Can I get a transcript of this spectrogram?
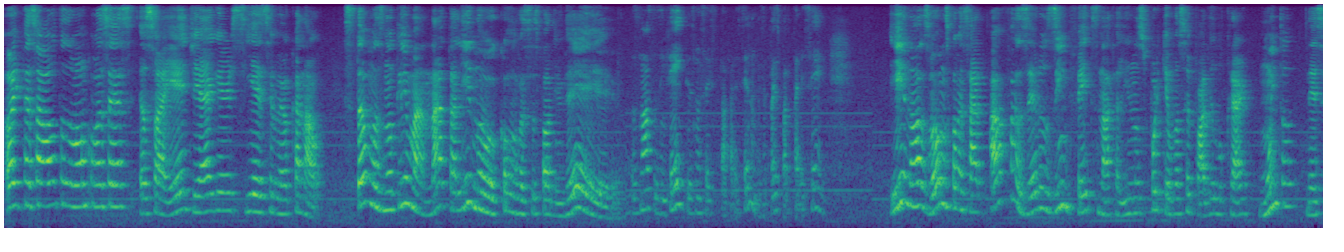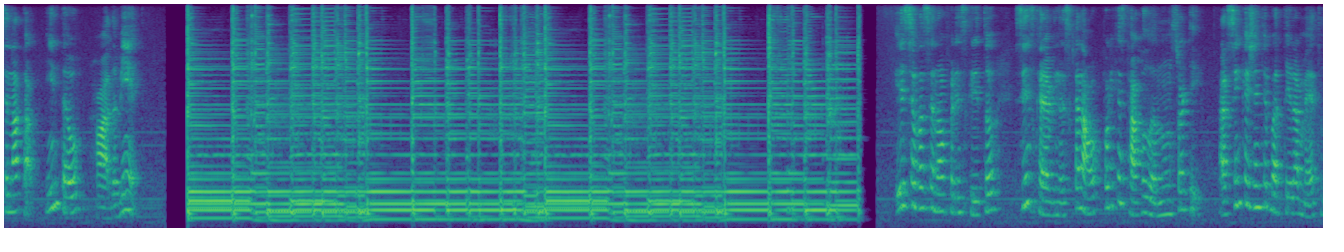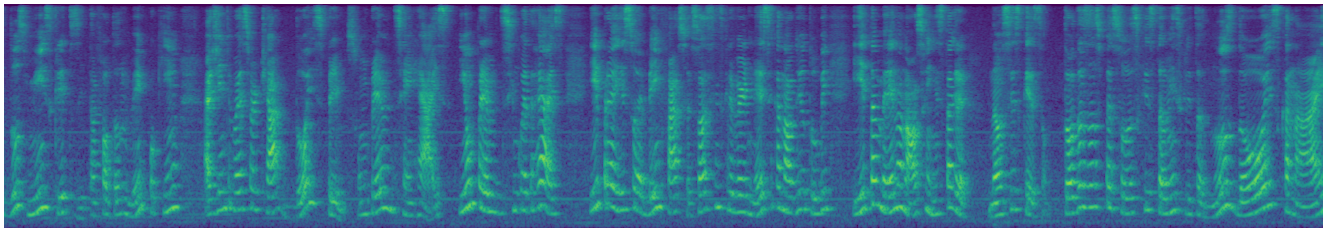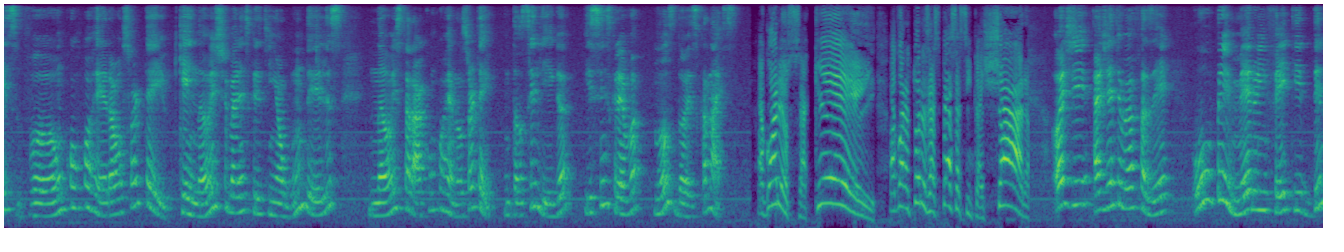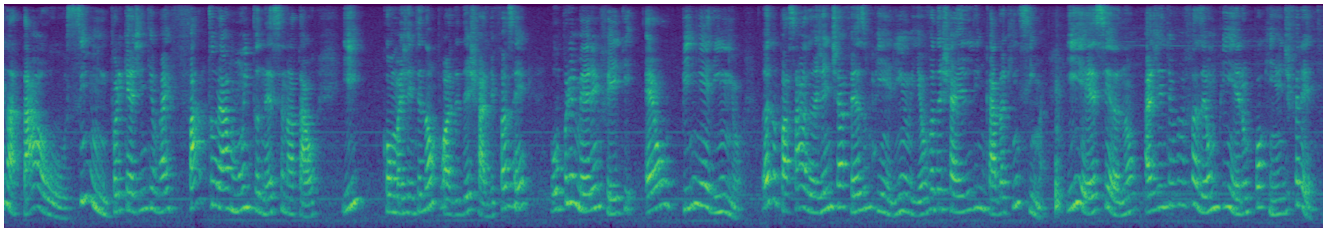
Oi pessoal, tudo bom com vocês? Eu sou a Ed Eggers e esse é o meu canal. Estamos no clima natalino, como vocês podem ver. Os nossos enfeites, não sei se está aparecendo, mas depois pode aparecer. E nós vamos começar a fazer os enfeites natalinos porque você pode lucrar muito nesse Natal. Então, roda a vinheta. Você não for inscrito, se inscreve nesse canal porque está rolando um sorteio. Assim que a gente bater a meta dos mil inscritos, e tá faltando bem pouquinho, a gente vai sortear dois prêmios, um prêmio de 100 reais e um prêmio de 50 reais. E para isso é bem fácil, é só se inscrever nesse canal do YouTube e também no nosso Instagram. Não se esqueçam, todas as pessoas que estão inscritas nos dois canais vão concorrer ao sorteio. Quem não estiver inscrito em algum deles não estará concorrendo ao sorteio. Então se liga e se inscreva nos dois canais. Agora eu saquei! Agora todas as peças se encaixaram! Hoje a gente vai fazer o primeiro enfeite de Natal. Sim, porque a gente vai faturar muito nesse Natal e como a gente não pode deixar de fazer, o primeiro enfeite é o pinheirinho. Ano passado a gente já fez um pinheirinho e eu vou deixar ele linkado aqui em cima. E esse ano a gente vai fazer um pinheiro um pouquinho diferente.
